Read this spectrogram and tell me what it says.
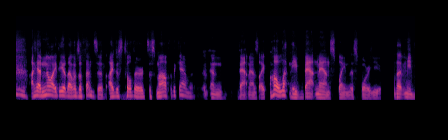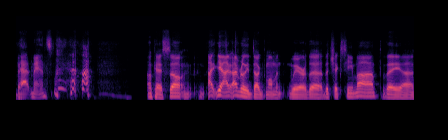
i had no idea that was offensive. I just told her to smile for the camera. And batman's like oh let me batman explain this for you. Let me Batman's. okay so i yeah I, I really dug the moment where the the chicks team up they uh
